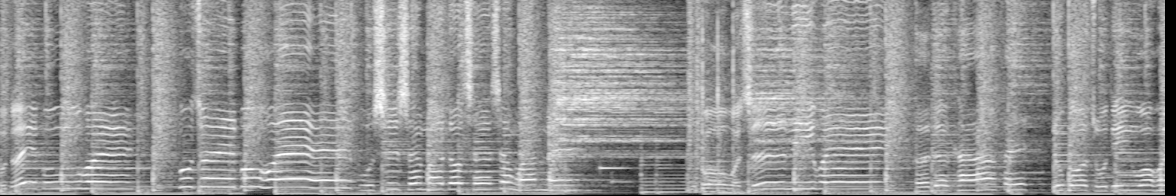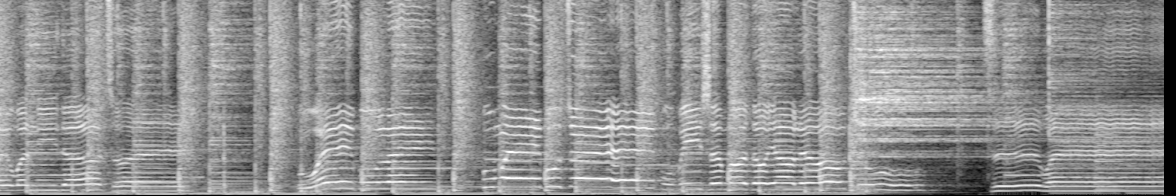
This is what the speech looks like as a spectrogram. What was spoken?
不对，不会，不追，不会，不是什么都扯上完美。如果我是你会喝的咖啡，如果注定我会吻你的嘴，不为不累，不美不醉，不必什么都要留住滋味。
